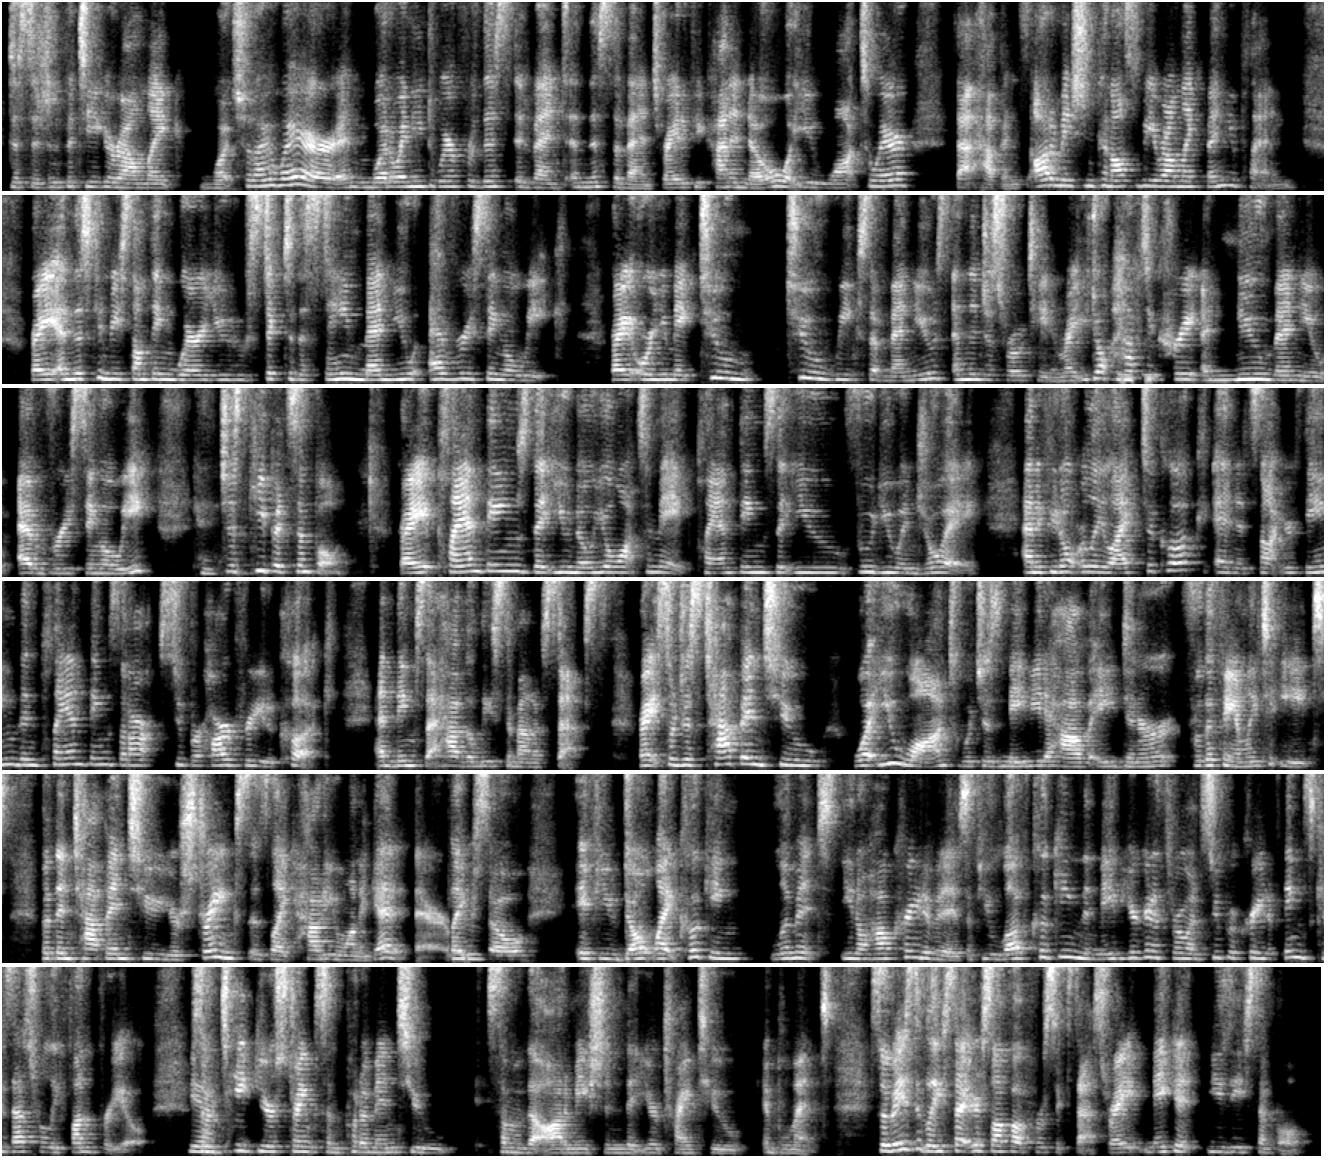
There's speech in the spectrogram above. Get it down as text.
decision fatigue around like what should i wear and what do i need to wear for this event and this event right? If you kind of know what you want to wear that happens. Automation can also be around like menu planning right? And this can be something where you stick to the same menu every single week right? Or you make two two weeks of menus and then just rotate them, right? You don't have to mm-hmm. create a new menu every single week. Okay. Just keep it simple, right? Plan things that you know you'll want to make, plan things that you food you enjoy. And if you don't really like to cook and it's not your thing, then plan things that aren't super hard for you to cook and things that have the least amount of steps, right? So just tap into what you want, which is maybe to have a dinner for the family to eat, but then tap into your strengths is like, how do you want to get it there? Mm-hmm. Like, so if you don't like cooking, limit, you know, how creative it is. If you love cooking, then maybe you're going to throw in super creative things because that's really fun for you. Yeah. So take your strengths and put them into some of the automation that you're trying to implement. So basically set yourself up for success, right? Make it easy, simple.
